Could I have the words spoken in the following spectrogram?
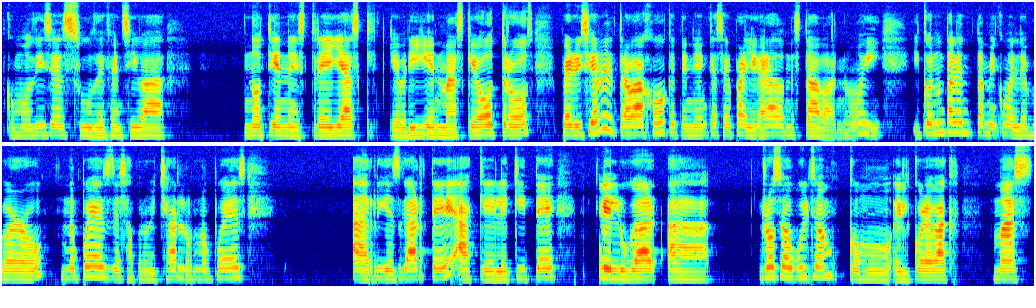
como dices, su defensiva no tiene estrellas que, brillen más que otros, pero hicieron el trabajo que tenían que hacer para llegar a donde estaban, ¿no? Y, y con un talento también como el de Burrow, no puedes desaprovecharlo, no puedes arriesgarte a que le quite el lugar a Russell Wilson como el coreback más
